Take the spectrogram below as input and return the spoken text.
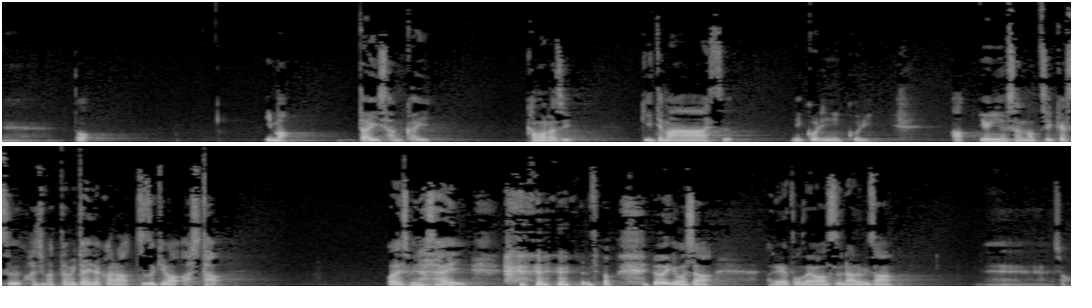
えー、っと、今、第3回、かもラジ、聞いてまーす。にっこりにっこり。あ、ユンユンさんのツイキャス始まったみたいだから、続きは明日。おやすみなさい。いただきました。ありがとうございます、なるみさん。えー、じゃ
